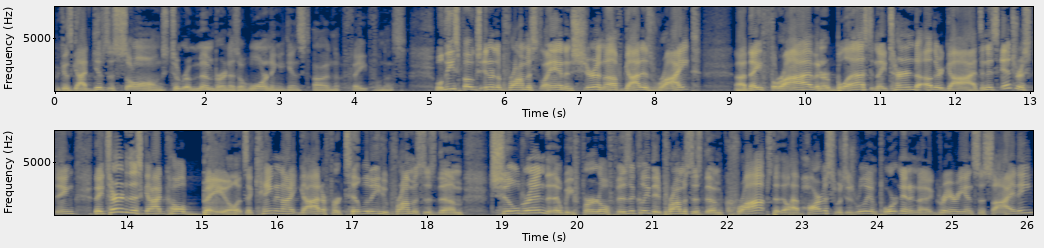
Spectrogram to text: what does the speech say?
because God gives us songs to remember and as a warning against unfaithfulness. Well, these folks enter the promised land, and sure enough, God is right. Uh, they thrive and are blessed and they turn to other gods. And it's interesting, they turn to this god called Baal. It's a Canaanite god of fertility who promises them children that they'll be fertile physically. They promises them crops that they'll have harvest, which is really important in an agrarian society.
